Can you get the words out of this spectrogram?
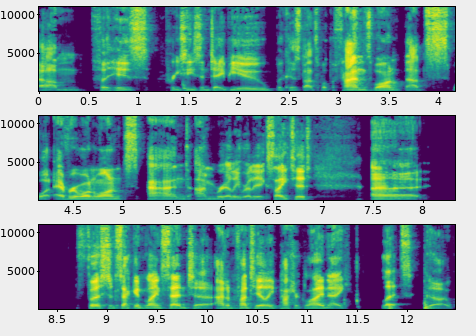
um, for his preseason debut because that's what the fans want. That's what everyone wants, and I'm really really excited. Uh, first and second line center: Adam Fantilli, Patrick Laine. Let's go.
